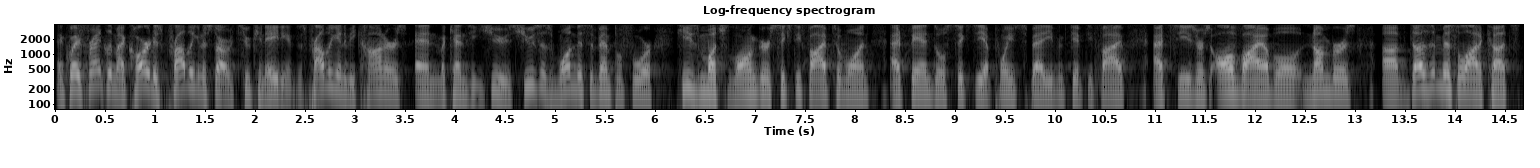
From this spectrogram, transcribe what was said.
And quite frankly, my card is probably going to start with two Canadians. It's probably going to be Conners and Mackenzie Hughes. Hughes has won this event before. He's much longer, 65 to 1 at FanDuel, 60 at PointsBet, even 55 at Caesars. All viable numbers. Uh, doesn't miss a lot of cuts.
